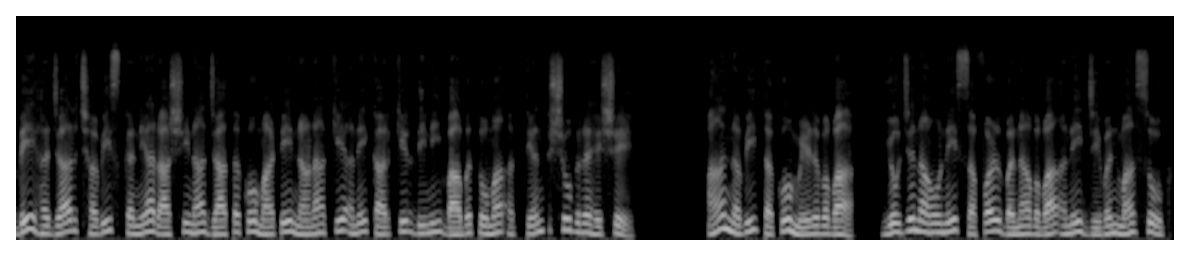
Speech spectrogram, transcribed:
બે હજાર છવ્વીસ કન્યા રાશિના જાતકો માટે નાણાકીય અને કારકિર્દીની બાબતોમાં અત્યંત શુભ રહેશે. આ નવી તકો મેળવવા, યોજનાઓને સફળ બનાવવા અને જીવનમાં સુખ,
